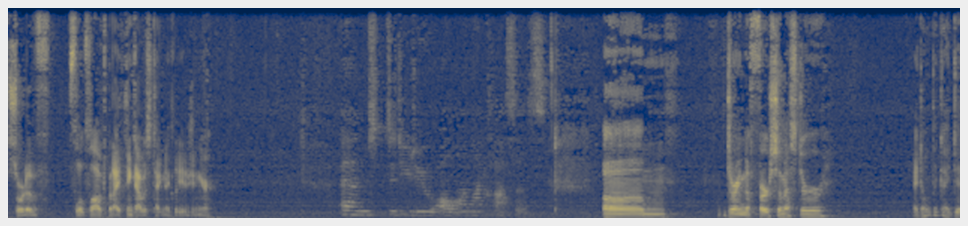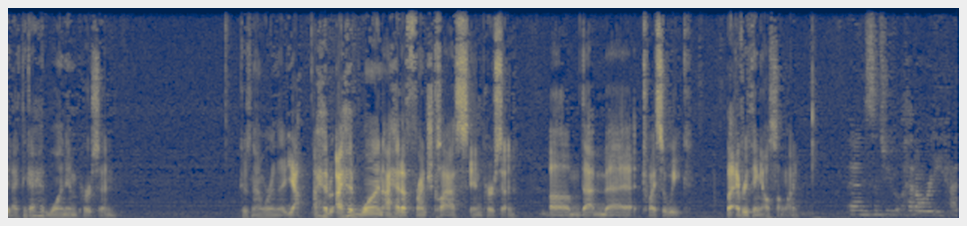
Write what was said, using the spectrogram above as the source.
sort of flip flopped. But I think I was technically a junior. And did you do all online classes? Um, during the first semester, I don't think I did. I think I had one in person. Because now we're in the yeah. I had I had one. I had a French class in person um, that met twice a week, but everything else online. And since you had already had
